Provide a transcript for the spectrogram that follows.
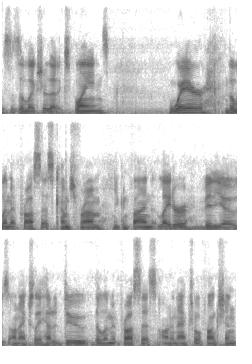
This is a lecture that explains where the limit process comes from. You can find later videos on actually how to do the limit process on an actual function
